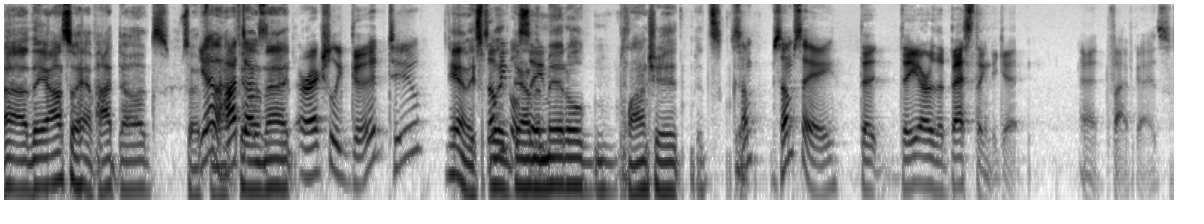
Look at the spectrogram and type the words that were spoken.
Uh, they also have hot dogs. So Yeah, hot dogs that, are actually good too. yeah, they split it down the middle, planch it. It's good. Some some say that they are the best thing to get at Five Guys.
